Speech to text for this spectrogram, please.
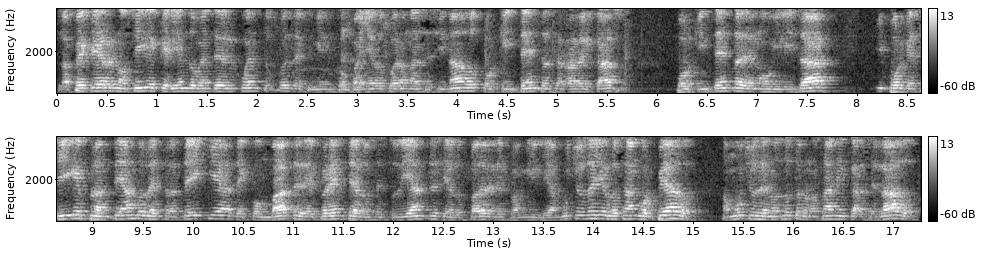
la PGR nos sigue queriendo vender el cuento pues de que mis compañeros fueron asesinados porque intenta cerrar el caso, porque intenta demovilizar y porque sigue planteando la estrategia de combate de frente a los estudiantes y a los padres de familia. Muchos de ellos los han golpeado, a muchos de nosotros nos han encarcelado.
